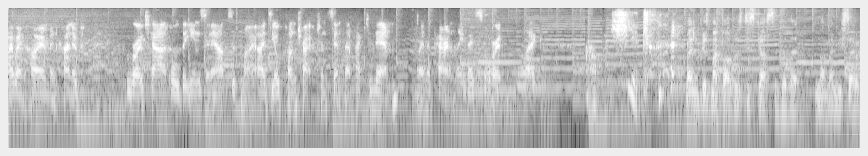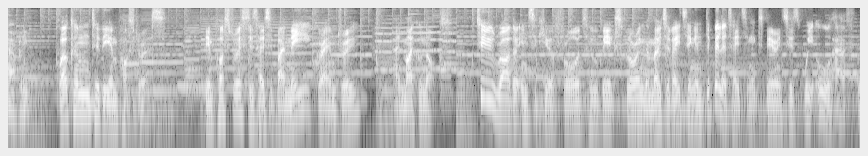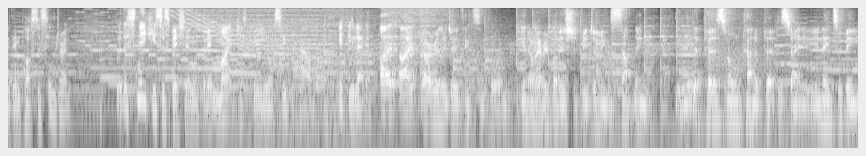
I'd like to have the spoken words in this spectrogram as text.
I went home and kind of wrote out all the ins and outs of my ideal contract and sent that back to them. And apparently they saw it and were like, oh shit. Mainly because my father was disgusted with it, and that made me so happy. Welcome to The Imposterous. The Imposterous is hosted by me, Graham Drew, and Michael Knox, two rather insecure frauds who will be exploring the motivating and debilitating experiences we all have with imposter syndrome, with a sneaky suspicion that it might just be your superpower, if you let it. I, I, I really do think it's important. You know, everybody should be doing something. You need a personal kind of purpose, don't you? You need to be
